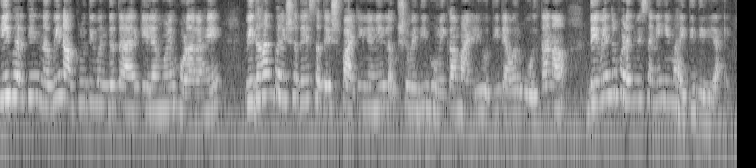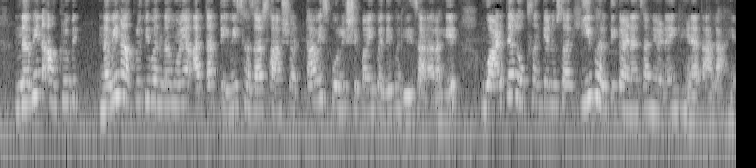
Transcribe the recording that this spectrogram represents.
ही भरती नवीन आकृतीबंध तयार केल्यामुळे होणार आहे. विधान परिषदेत सतेज पाटील यांनी लक्षवेधी भूमिका मांडली होती त्यावर बोलताना देवेंद्र फडणवीस यांनी ही माहिती दिली आहे. नवीन आकृती नवीन आकृतीबंधामुळे आता तेवीस हजार सहाशे अठ्ठावीस पोलीस शिपाई पदे भरली जाणार आहेत. वाढत्या लोकसंख्येनुसार ही भरती करण्याचा निर्णय घेण्यात आला आहे.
